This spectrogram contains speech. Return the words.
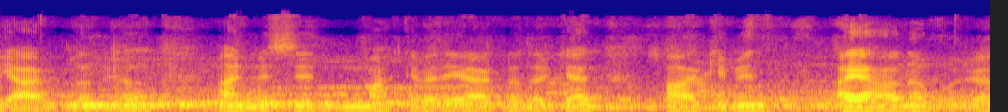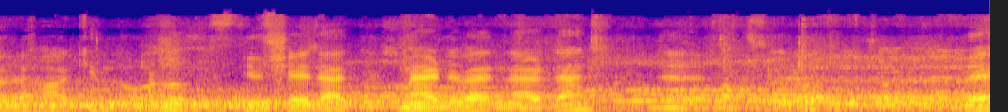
yargılanıyor. Annesi mahkemede yargılanırken hakimin ayağına vuruyor ve hakim de onu bir şeyden, merdivenlerden e, atıyor ve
